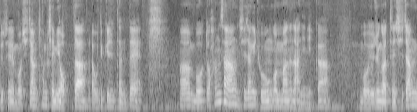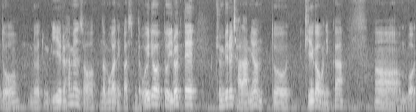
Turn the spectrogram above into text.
요새 뭐 시장 참 재미없다라고 느끼실 텐데, 아, 뭐 또 항상 시장이 좋은 것만은 아니니까 뭐 요즘 같은 시장도 우리가 좀 이해를 하면서 넘어가야 될 것 같습니다. 오히려 또 이럴 때 준비를 잘하면 또 기회가 오니까 어 뭐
